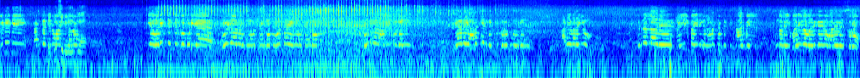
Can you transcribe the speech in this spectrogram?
விடுதி சங்க நிர்வாகிகளும் சங்கம் விவசாய சங்கம் பொதுநல அமைப்புகள் ஏழை அரசியல் கட்சி தொடங்குவர்கள் அனைவரையும் திருநள்ளாறு ரயில் பயணிகள் நல சார்பில் உங்களை வருக வருக என வரவேற்கிறோம்.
